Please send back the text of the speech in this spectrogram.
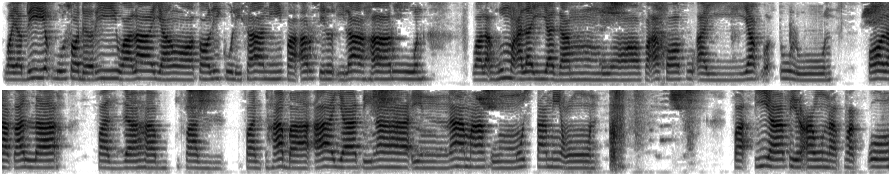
wa yadhiqu sadri wa la yantaliqu lisani fa arsil ila harun walahum alayya dhambu fa akhafu ayyaqtulun qala kalla fadhhab fadhhaba ayatina inna ma'akum mustami'un. Fa'tiya fir'auna faqu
